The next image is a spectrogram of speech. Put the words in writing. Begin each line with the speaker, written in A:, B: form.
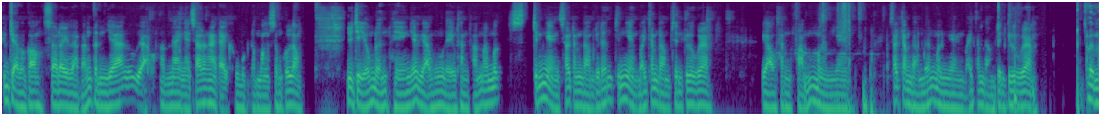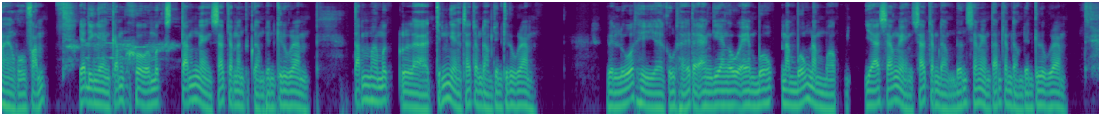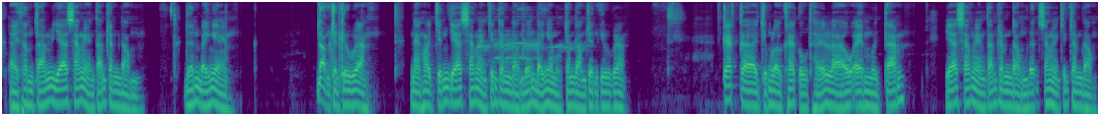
A: Kính chào bà con, sau đây là bản tin giá lúa gạo hôm nay ngày 6 tháng 2 tại khu vực đồng bằng sông Cửu Long. Duy trì ổn định, hiện giá gạo nguyên liệu thành phẩm ở mức 9.600 đồng cho đến 9.700 đồng trên kg. Gạo thành phẩm 10.600 đồng đến 10.700 đồng trên kg. Với mặt hàng phụ phẩm, giá đi ngang cắm khô ở mức 8.650 đồng trên kg. Tấm ở mức là 9.600 đồng trên kg. Về lúa thì à, cụ thể tại An Giang OM 5451 giá 6.600 đồng đến 6.800 đồng trên kg. Đại thơm 8 giá 6.800 đồng đến 7.000 đồng trên kg. Nàng hoa chính giá 6.900 đồng đến 7.100 đồng trên kg. Các uh, chủng loại khác cụ thể là OM18 giá 6.800 đồng đến 6.900 đồng.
